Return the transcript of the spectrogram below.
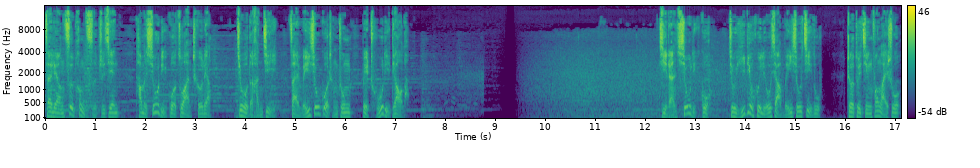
在两次碰瓷之间，他们修理过作案车辆，旧的痕迹在维修过程中被处理掉了。既然修理过，就一定会留下维修记录，这对警方来说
